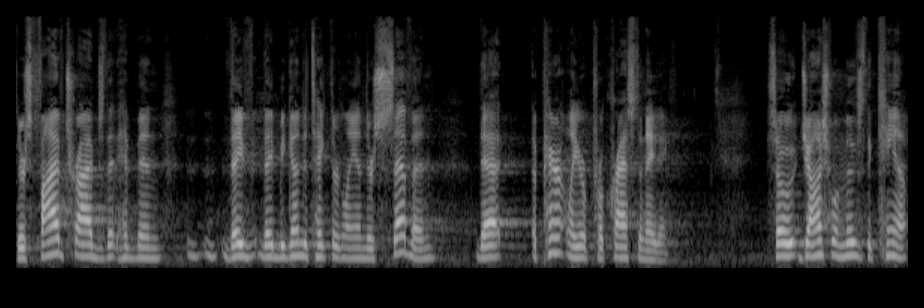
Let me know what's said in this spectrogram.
There's five tribes that have been, they've, they've begun to take their land. There's seven that apparently are procrastinating. So Joshua moves the camp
